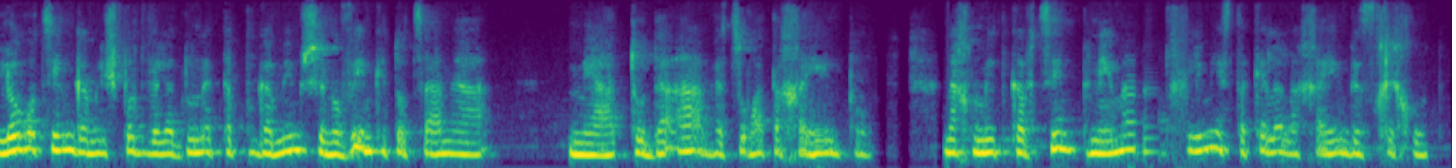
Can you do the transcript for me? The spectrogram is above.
לא רוצים גם לשפוט ולדון את הפגמים שנובעים כתוצאה מה, מהתודעה וצורת החיים פה. אנחנו מתכווצים פנימה ומתחילים להסתכל על החיים בזכיחות.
